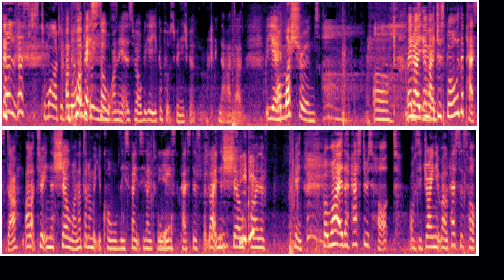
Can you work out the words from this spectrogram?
Well, that's just tomato. I put a bit some of salt on it as well, but yeah, you can put spinach, but no, I don't. But yeah. Or mushrooms. oh, Anyway, that's anyway, just boil the pasta. I like to do it in the shell one. I don't know what you call these fancy names for all Yeah. these pastas, but like in the shell kind of thing. But while the pasta is hot, obviously drain it while the pasta's hot.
